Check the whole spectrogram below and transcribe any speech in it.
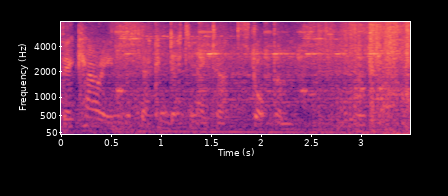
They're carrying the second detonator. Stop them.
